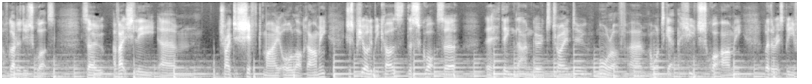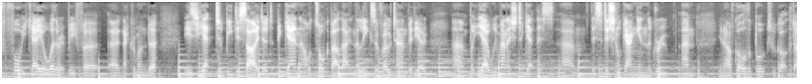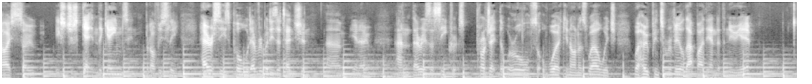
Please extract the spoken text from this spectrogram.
I've got to do squats. So I've actually um, tried to shift my Orlok army just purely because the squats are the thing that I'm going to try and do more of. Um, I want to get a huge squat army, whether it's be for 40k or whether it be for uh, Necromunda, is yet to be decided. Again, I will talk about that in the Leagues of Votann video. Um, but yeah, we managed to get this um, this additional gang in the group, and you know I've got all the books, we've got the dice, so it's just getting the games in. But obviously, Heresy's pulled everybody's attention, um, you know and there is a secrets project that we're all sort of working on as well, which we're hoping to reveal that by the end of the new year.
